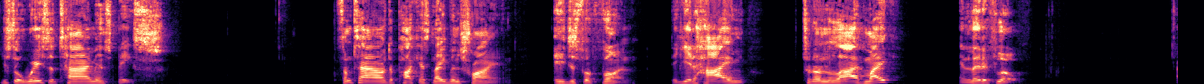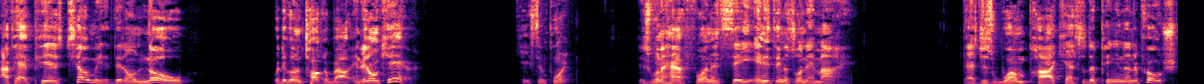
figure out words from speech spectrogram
Just a waste of time and space. Sometimes the podcast's not even trying. It's just for fun. They get high and turn on the live mic and let it flow. I've had peers tell me that they don't know what they're going to talk about and they don't care. Case in point, they just want to have fun and say anything that's on their mind. That's just one podcaster's opinion and approach.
